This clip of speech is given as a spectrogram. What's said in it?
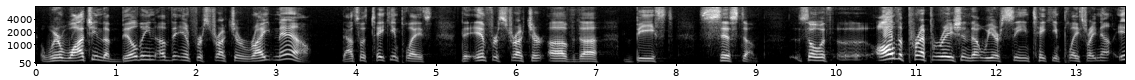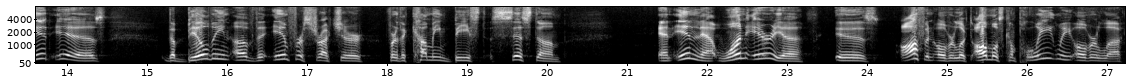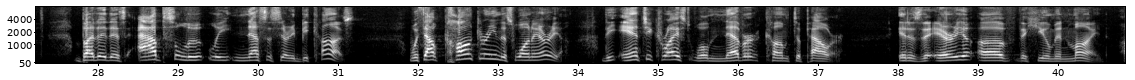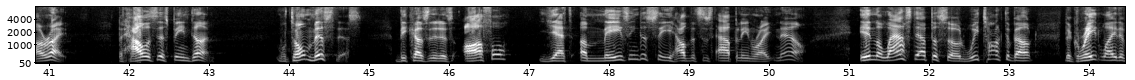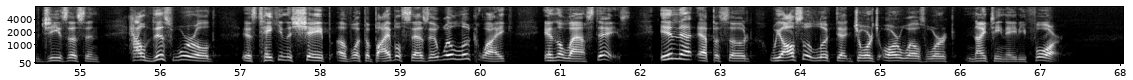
We're watching the building of the infrastructure right now. That's what's taking place, the infrastructure of the beast system. So, with uh, all the preparation that we are seeing taking place right now, it is the building of the infrastructure for the coming beast system. And in that, one area is often overlooked, almost completely overlooked, but it is absolutely necessary because without conquering this one area, the Antichrist will never come to power. It is the area of the human mind. All right. But how is this being done? Well, don't miss this because it is awful yet amazing to see how this is happening right now. In the last episode, we talked about the great light of Jesus and how this world is taking the shape of what the Bible says it will look like in the last days. In that episode, we also looked at George Orwell's work, 1984.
